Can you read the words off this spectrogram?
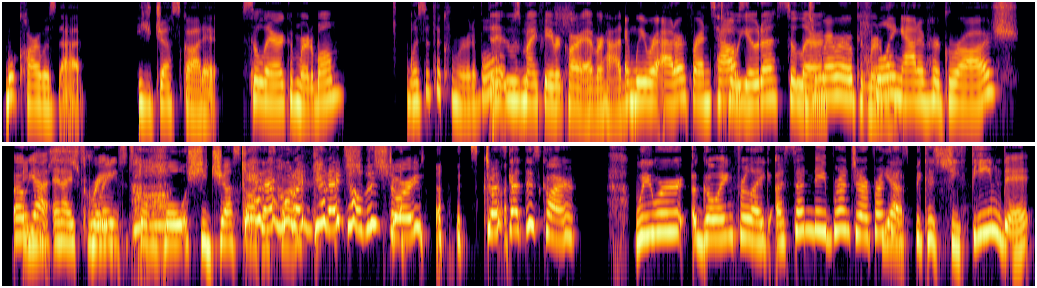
What car was that? You just got it. Solara convertible. Was it the convertible? It was my favorite car I ever had. and we were at our friend's house. Toyota Solara. Do you remember pulling out of her garage? Oh and yeah, and I scraped. the whole. She just got Can this I car. hold on? Can I tell this story? Just got this car. We were going for like a Sunday brunch at our friend's Yeah. house because she themed it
